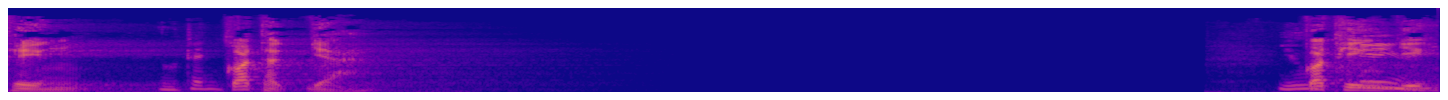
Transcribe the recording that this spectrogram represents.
Thiện có thật giả. Có thiên viên.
